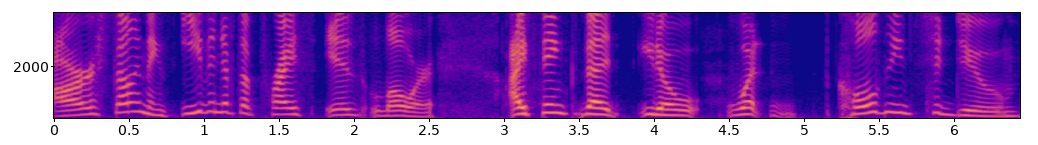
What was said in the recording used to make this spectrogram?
are selling things, even if the price is lower. I think that you know what Kohl's needs to do.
